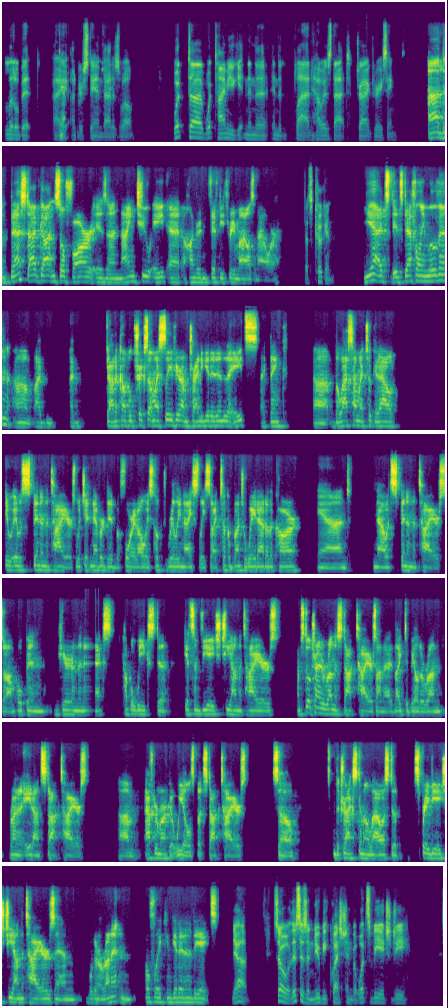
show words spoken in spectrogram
little bit. I yeah. understand that as well. What uh, what time are you getting in the in the plaid? How is that drag racing? Uh, the best I've gotten so far is a 928 at 153 miles an hour. That's cooking. Yeah, it's it's definitely moving. Um, I've I've got a couple tricks up my sleeve here. I'm trying to get it into the eights. I think uh, the last time I took it out, it, it was spinning the tires, which it never did before. It always hooked really nicely. So I took a bunch of weight out of the car and now it's spinning the tires. So I'm hoping here in the next couple weeks to get some VHT on the tires. I'm still trying to run the stock tires on it. I'd like to be able to run run an eight on stock tires, um, aftermarket wheels, but stock tires. So the track's going to allow us to spray VHT on the tires, and we're going to run it, and hopefully can get it into the eights. Yeah. So this is a newbie question, but what's VHG?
